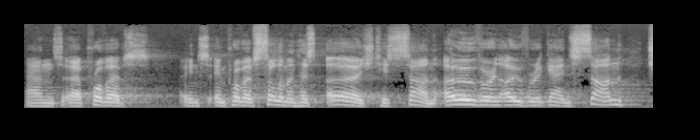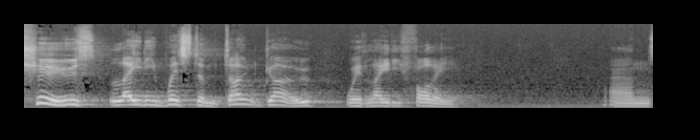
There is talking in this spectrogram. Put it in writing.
And uh, Proverbs, in, in Proverbs, Solomon has urged his son over and over again Son, choose Lady Wisdom. Don't go with Lady Folly. And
